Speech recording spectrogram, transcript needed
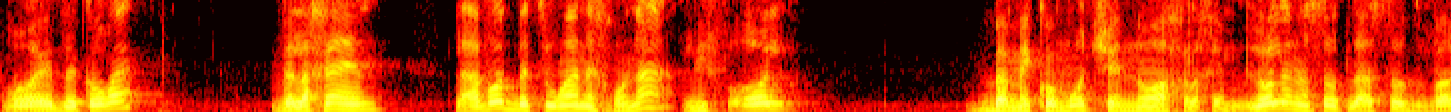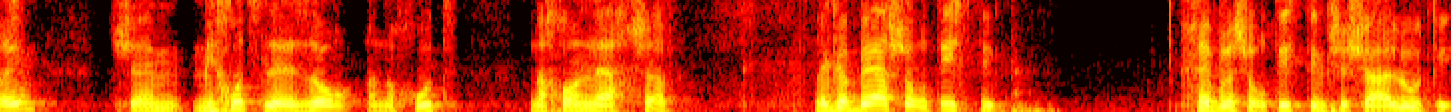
רואה את זה קורה, ולכן לעבוד בצורה נכונה, לפעול במקומות שנוח לכם, לא לנסות לעשות דברים שהם מחוץ לאזור הנוחות נכון לעכשיו. לגבי השורטיסטים, חבר'ה שורטיסטים ששאלו אותי,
